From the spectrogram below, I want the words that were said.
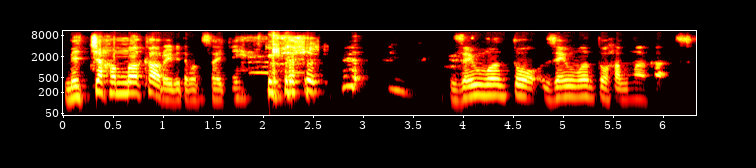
めっちゃハンマーカール入れてます、最近。前腕と、前腕とハンマーカールです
